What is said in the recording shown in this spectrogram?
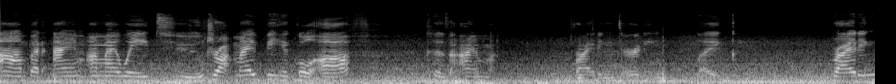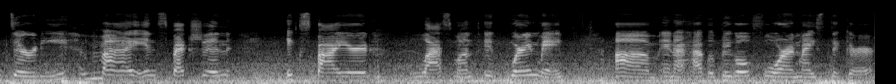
Um, but i am on my way to drop my vehicle off because i'm riding dirty like riding dirty my inspection expired last month it we're in may um, and i have a big old four on my sticker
